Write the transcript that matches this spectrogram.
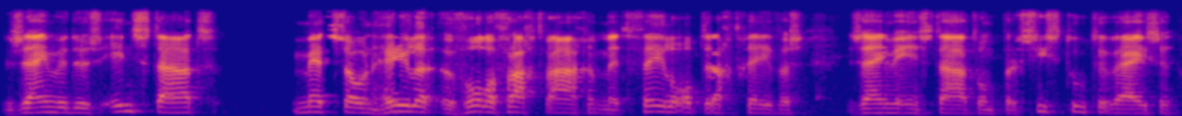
zijn we dus in staat met zo'n hele volle vrachtwagen met vele opdrachtgevers zijn we in staat om precies toe te wijzen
